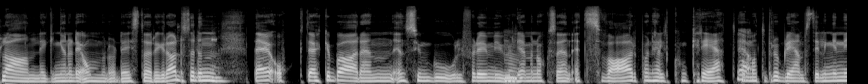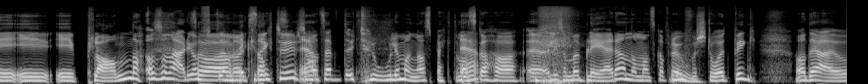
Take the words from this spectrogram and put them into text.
planleggingen av det området i større grad. Så den, Mm. det er jo det er ikke bare en, en symbol for det umulige, men også en, et svar på en helt konkret på en måte, problemstillingen i, i, i planen. da. Og sånn er det jo Så, ofte med arkitektur. Sånn at det er utrolig mange aspekter man Ja. skal ha, eh, liksom møblere når man skal prøve Mm. å forstå et bygg. Og det er jo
